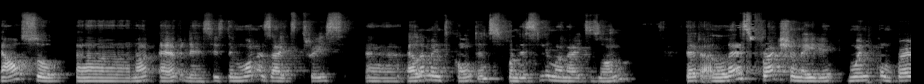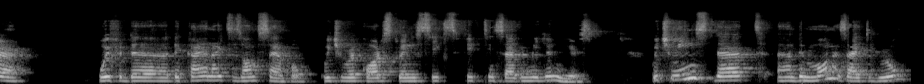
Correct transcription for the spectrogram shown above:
Also, uh, not evidence is the monazite trace uh, element contents from the sillimanite zone that are less fractionated when compared with the, the kyanite zone sample, which records 26, 15, 7 million years, which means that uh, the monazite grew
